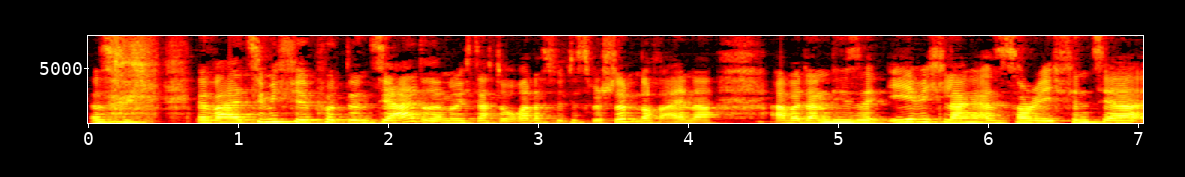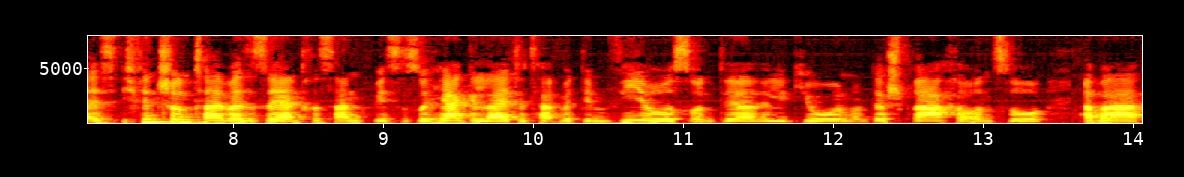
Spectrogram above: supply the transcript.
Also ich, da war halt ziemlich viel Potenzial drin und ich dachte, oh, das wird jetzt bestimmt noch einer. Aber dann diese ewig lange, also sorry, ich finde es ja, ich finde schon teilweise sehr interessant, wie es so hergeleitet hat mit dem Virus und der Religion und der Sprache und so. Aber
